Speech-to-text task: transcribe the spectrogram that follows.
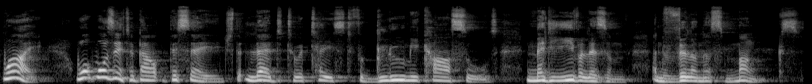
Why? What was it about this age that led to a taste for gloomy castles, medievalism, and villainous monks?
